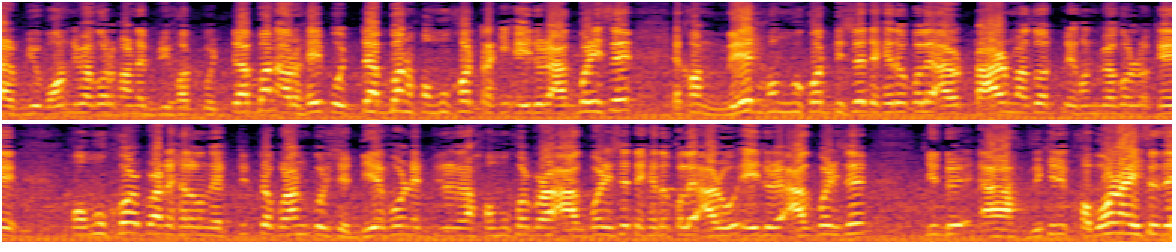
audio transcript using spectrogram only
আৰু বন বিভাগৰ কাৰণে বৃহৎ প্ৰত্যাহ্বান আৰু সেই প্ৰত্যাহ্বান সন্মুখত ৰাখি এইদৰে আগবাঢ়িছে। এখন নেট সন্মুখত দিছে তেখেতসকলে আৰু তাৰ মাজত এখন বিভাগৰ লোকে সন্মুখৰ পৰা তেখেতসকলে নেতৃত্ব প্ৰদান কৰিছে। ডি এফৰ নেতৃত্ব সন্মুখৰ পৰা আগবাঢ়িছে তেখেতসকলে আৰু এইদৰে আগবাঢ়িছে। কিন্তু যিখিনি খবৰ আহিছে যে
